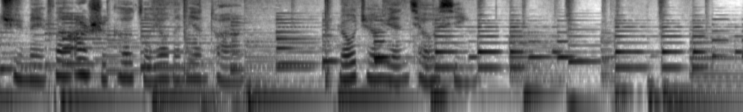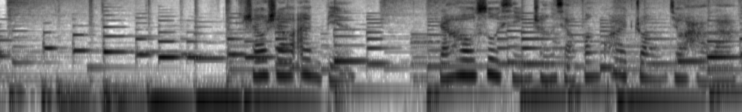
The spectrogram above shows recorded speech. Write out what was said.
取每份二十克左右的面团，揉成圆球形，稍稍按扁，然后塑形成小方块状就好啦。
